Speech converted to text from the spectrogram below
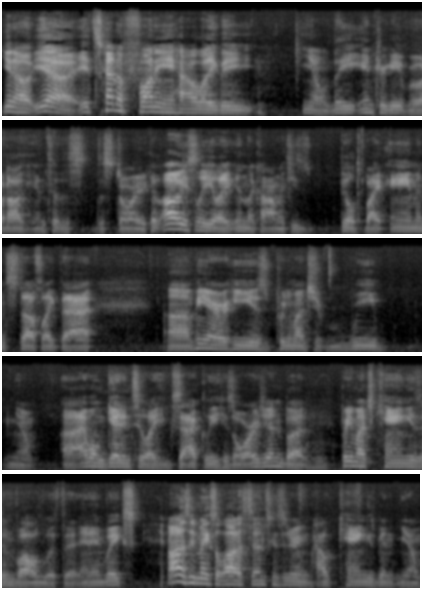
You know, yeah, it's kind of funny how like they, you know, they integrate MODOK into this the story because obviously, like in the comics, he's built by AIM and stuff like that. Um, here, he is pretty much re, you know, uh, I won't get into like exactly his origin, but pretty much Kang is involved with it, and it makes it honestly makes a lot of sense considering how Kang has been, you know,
